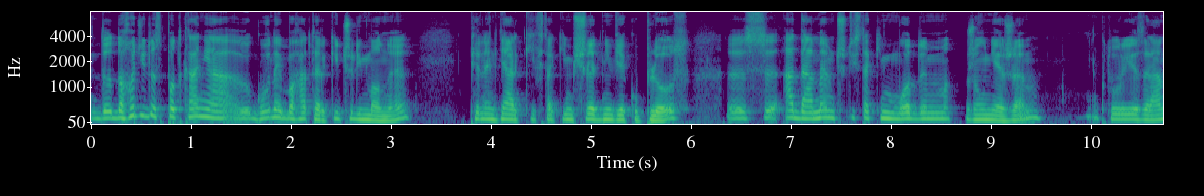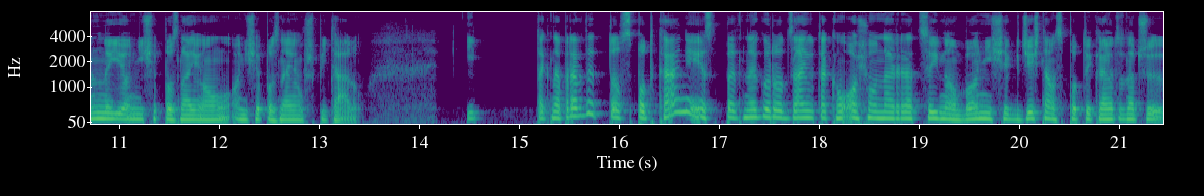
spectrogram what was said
Do, dochodzi do spotkania głównej bohaterki, czyli Mony, pielęgniarki w takim średnim wieku plus, z Adamem, czyli z takim młodym żołnierzem, który jest ranny i oni się poznają, oni się poznają w szpitalu. I tak naprawdę to spotkanie jest pewnego rodzaju taką osią narracyjną, bo oni się gdzieś tam spotykają, to znaczy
